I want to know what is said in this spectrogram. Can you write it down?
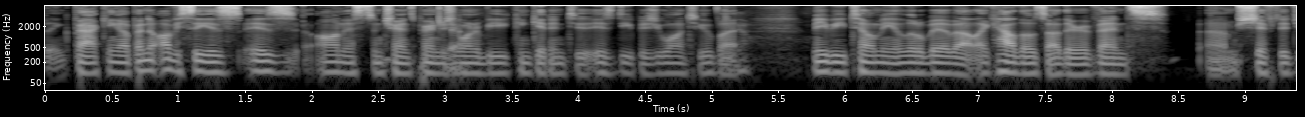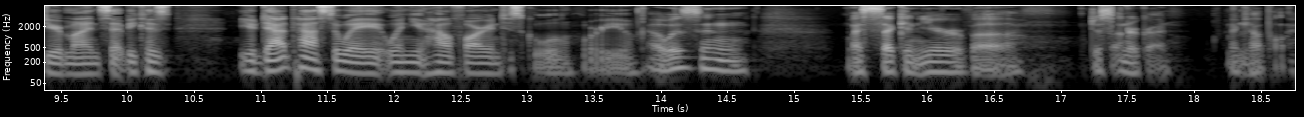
like backing up, and obviously as as honest and transparent as you want to be, you can get into as deep as you want to. But maybe tell me a little bit about like how those other events um, shifted your mindset because your dad passed away when you. How far into school were you? I was in my second year of uh, just undergrad at Cal Poly,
